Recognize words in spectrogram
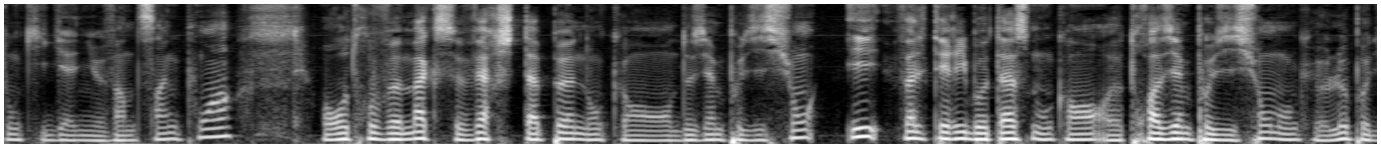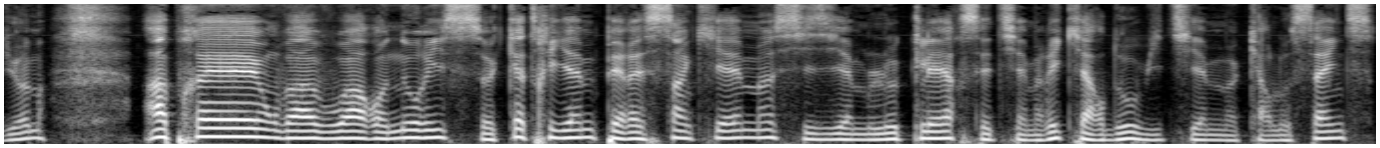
donc il gagne 25 points. On retrouve Max Verstappen donc en deuxième position et Valtteri Bottas donc en troisième position, donc le podium. Après, on va avoir Norris 4e, Perez 5e, 6e Leclerc, 7e Ricciardo, 8e Carlos Sainz,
